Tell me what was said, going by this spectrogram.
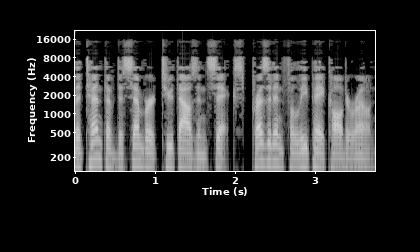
10 December 2006, President Felipe Calderón,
